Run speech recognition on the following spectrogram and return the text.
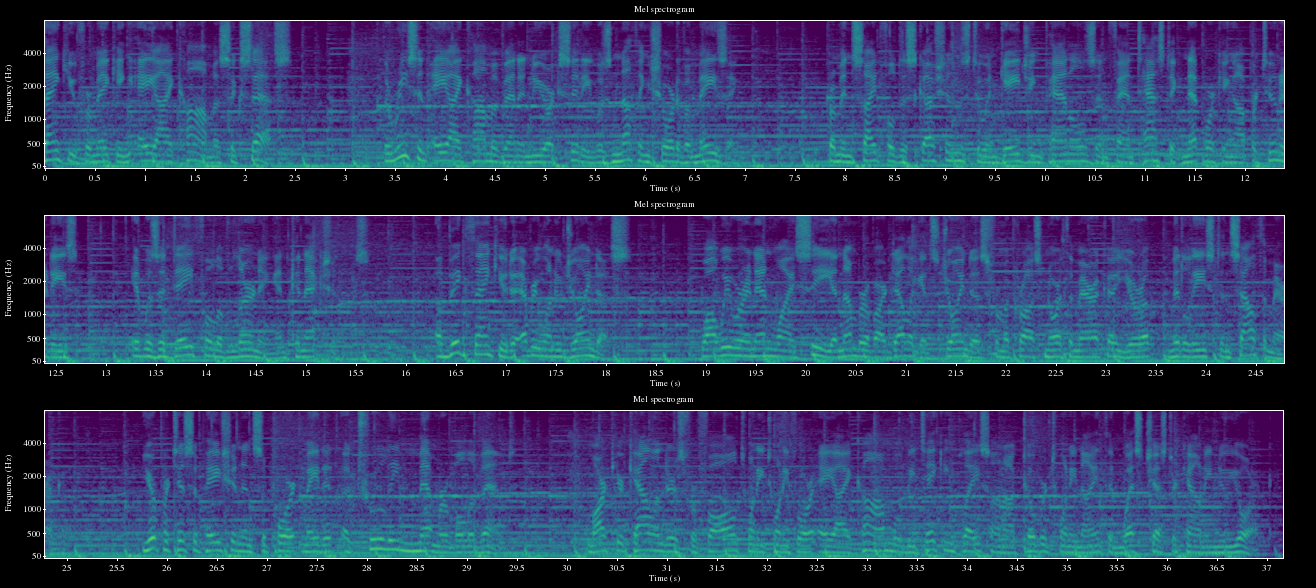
Thank you for making AI/COMM a success. The recent AI/COMM event in New York City was nothing short of amazing. From insightful discussions to engaging panels and fantastic networking opportunities, it was a day full of learning and connections. A big thank you to everyone who joined us. While we were in NYC, a number of our delegates joined us from across North America, Europe, Middle East, and South America. Your participation and support made it a truly memorable event. Mark your calendars for Fall 2024 AI/COMM will be taking place on October 29th in Westchester County, New York.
